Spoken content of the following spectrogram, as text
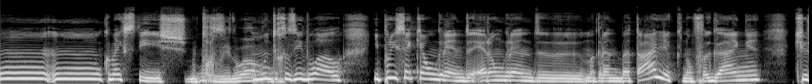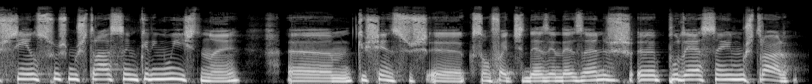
um, um, como é que se diz? Muito residual. Muito residual. E por isso é que é um grande, era um grande, uma grande batalha, que não foi ganha, que os censos mostrassem um bocadinho isto, não é? Que os censos uh, que são feitos de 10 em 10 anos uh, pudessem mostrar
